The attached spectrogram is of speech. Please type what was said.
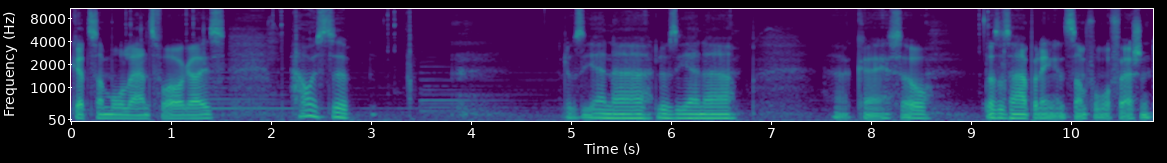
get some more lands for our guys. How is the... Louisiana, Louisiana... Okay, so this is happening in some form or fashion.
